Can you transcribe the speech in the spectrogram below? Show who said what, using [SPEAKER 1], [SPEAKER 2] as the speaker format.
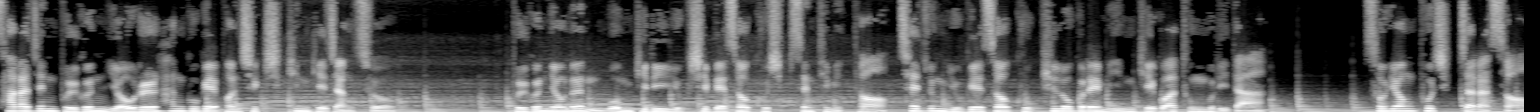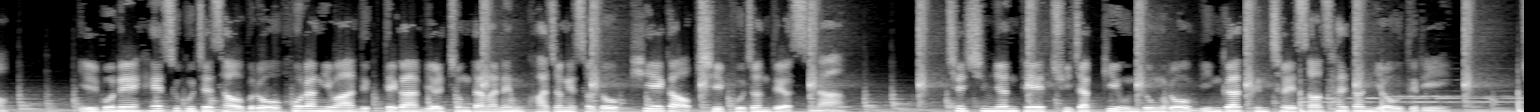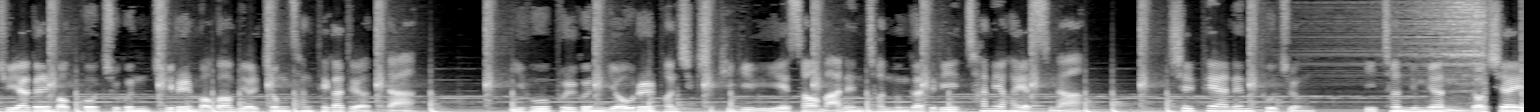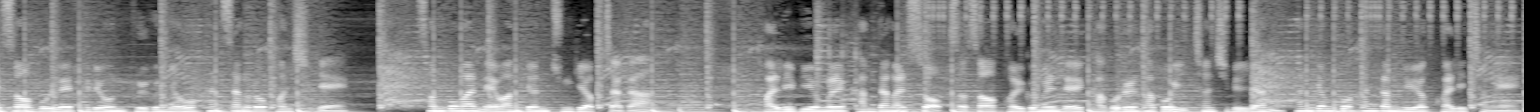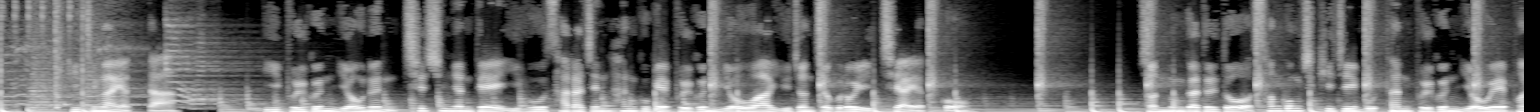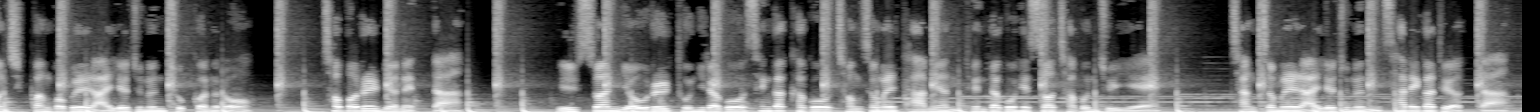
[SPEAKER 1] 사라진 붉은 여우를 한국에 번식시킨 개장수. 붉은 여우는 몸 길이 60에서 90cm, 체중 6에서 9kg인 개과 동물이다. 소형 포식자라서 일본의 해수구제 사업으로 호랑이와 늑대가 멸종당하는 과정에서도 피해가 없이 보존되었으나 70년대 쥐잡기 운동으로 민가 근처에서 살던 여우들이 쥐약을 먹고 죽은 쥐를 먹어 멸종 상태가 되었다. 이후 붉은 여우를 번식시키기 위해서 많은 전문가들이 참여하였으나 실패하는 도중 2006년 러시아에서 몰래 들여온 붉은 여우 한 쌍으로 번식에 성공한 애완견 중개업자가 관리 비용을 감당할 수 없어서 벌금을 낼 각오를 하고 2011년 환경부 한강유역관리청에 기증하였다. 이 붉은 여우는 70년대 이후 사라진 한국의 붉은 여우와 유전적으로 일치하였고, 전문가들도 성공시키지 못한 붉은 여우의 번식 방법을 알려주는 조건으로 처벌을 면했다. 일수한 여우를 돈이라고 생각하고 정성을 다하면 된다고 해서 자본주의의 장점을 알려주는 사례가 되었다.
